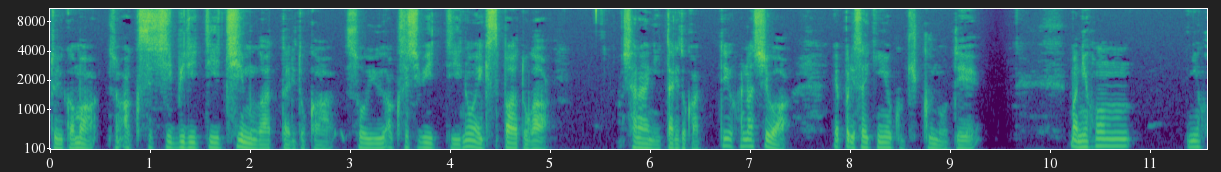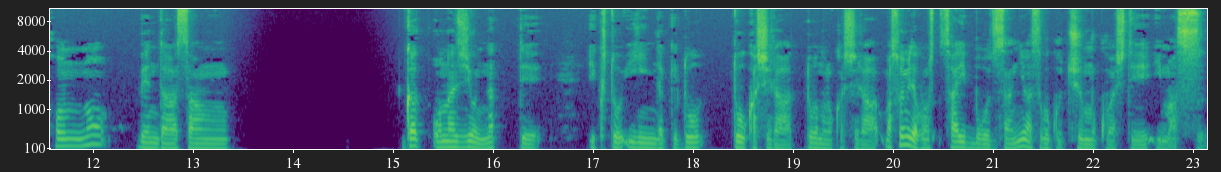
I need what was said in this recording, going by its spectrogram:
というかまあ、そのアクセシビリティチームがあったりとか、そういうアクセシビリティのエキスパートが社内にいたりとかっていう話は、やっぱり最近よく聞くので、まあ日本、日本のベンダーさんが同じようになっていくといいんだけど、どうかしら、どうなのかしら。まあそういう意味ではこのサイボーズさんにはすごく注目はしています。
